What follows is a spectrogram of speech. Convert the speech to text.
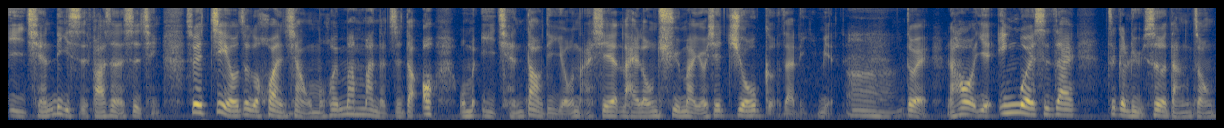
以前历史发生的事情。所以借由这个幻象，我们会慢慢的知道，哦，我们以前到底有哪些来龙去脉，有一些纠葛在里面。嗯，对，然后也因为是在这个旅社当中，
